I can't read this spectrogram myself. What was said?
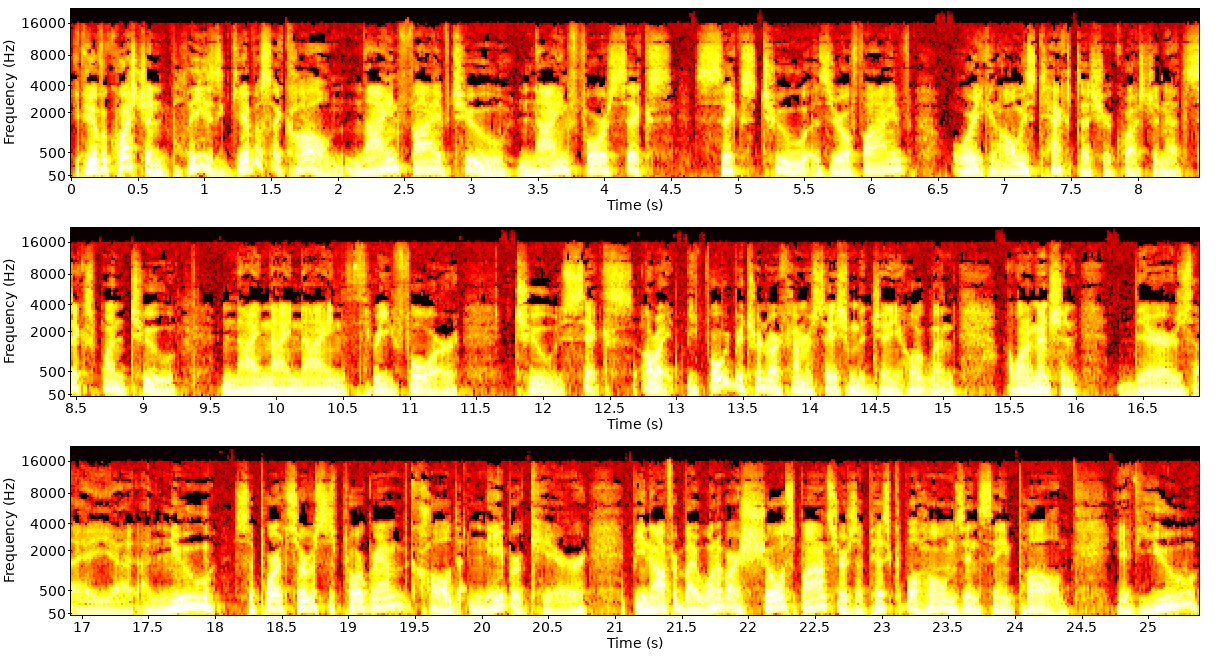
If you have a question, please give us a call, 952 946 6205, or you can always text us your question at 612 999 3426. All right, before we return to our conversation with Jennie Hoglund, I want to mention there's a, uh, a new support services program called Neighbor Care being offered by one of our show sponsors, Episcopal Homes in St. Paul. If you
